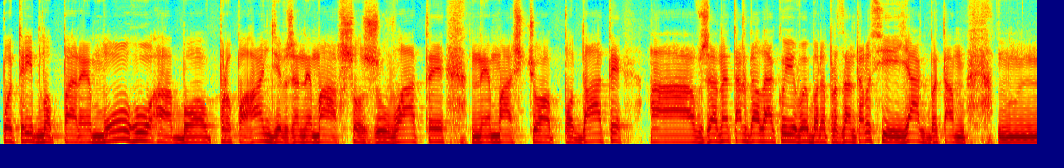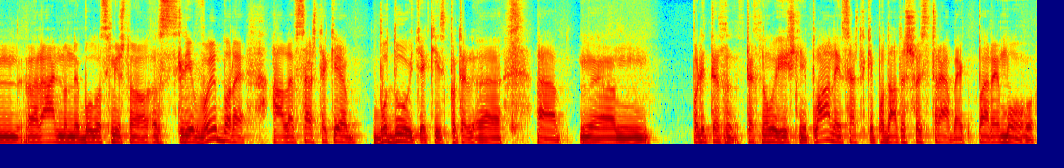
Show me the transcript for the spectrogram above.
потрібно перемогу, або пропаганді вже нема що жувати, нема що подати. А вже не так далеко і вибори президента Росії. Як би там м, реально не було смішно слів вибори, але все ж таки будують якісь е, е, е, політехнологічні плани, і все ж таки подати щось треба як перемогу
